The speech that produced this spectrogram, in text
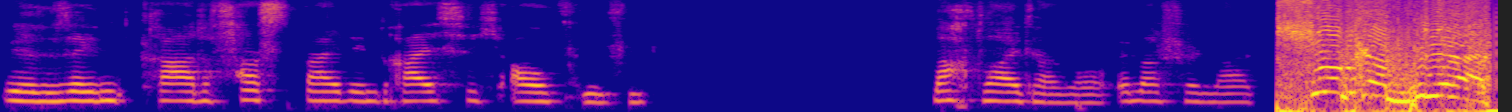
wir sind gerade fast bei den 30 Aufrufen. Macht weiter so, immer schön like. Сука!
